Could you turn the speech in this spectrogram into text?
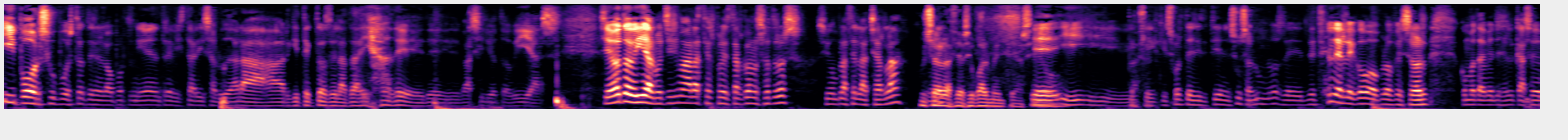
Y por supuesto tener la oportunidad de entrevistar y saludar a arquitectos de la talla de, de Basilio Tobías. Señor Tobías, muchísimas gracias por estar con nosotros. Ha sido un placer la charla. Muchas eh, gracias, igualmente. Ha sido eh, y, y qué, qué, suerte tienen sus alumnos de, de, tenerle como profesor, como también es el caso de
